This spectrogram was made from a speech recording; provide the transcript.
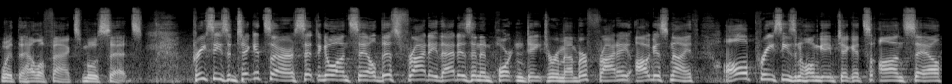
with the Halifax Mooseheads. Preseason tickets are set to go on sale this Friday. That is an important date to remember. Friday, August 9th. All preseason home game tickets on sale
